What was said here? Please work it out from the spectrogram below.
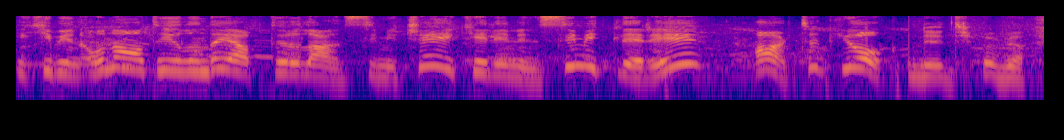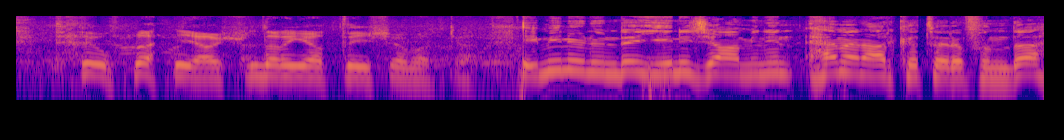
2016 yılında yaptırılan simitçi heykelinin simitleri artık yok. ne diyorum ya? Ulan ya şunların yaptığı işe bak ya. Eminönü'nde Yeni Cami'nin hemen arka tarafında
